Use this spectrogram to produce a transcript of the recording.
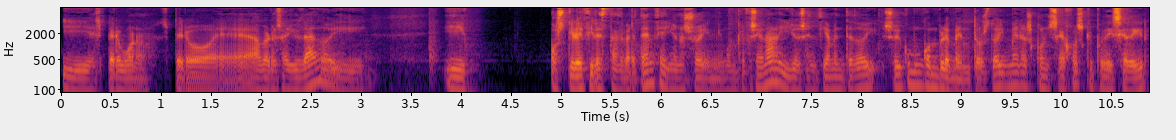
Y espero, bueno, espero eh, haberos ayudado y os quiero decir esta advertencia, yo no soy ningún profesional y yo sencillamente doy, soy como un complemento, os doy meros consejos que podéis seguir,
